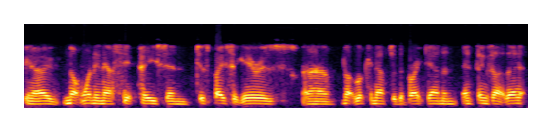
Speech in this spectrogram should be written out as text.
you know not winning our set piece and just basic errors, um, not looking after the breakdown and, and things like that.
